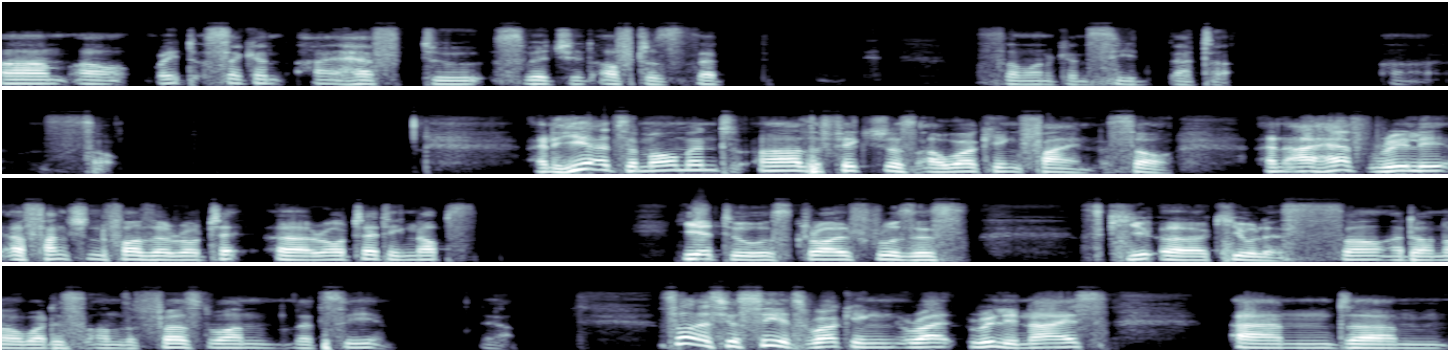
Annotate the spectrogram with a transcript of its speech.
um, oh, wait a second, I have to switch it off to that someone can see it better. Uh, so. And here at the moment, uh, the fixtures are working fine. So and I have really a function for the rota uh, rotating knobs here to scroll through this cue, uh, cue list. So I don't know what is on the first one. Let's see. Yeah. So as you see, it's working right, really nice. And um,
